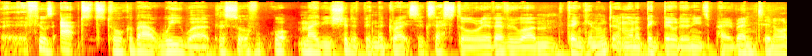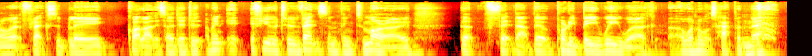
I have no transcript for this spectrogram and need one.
It feels apt to talk about WeWork, the sort of what maybe should have been the great success story of everyone thinking, well, I don't want a big building, I need to pay rent in, I want to work flexibly. Quite like this idea. I mean, if you were to invent something tomorrow that fit that bill, probably be WeWork. I wonder what's happened there.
